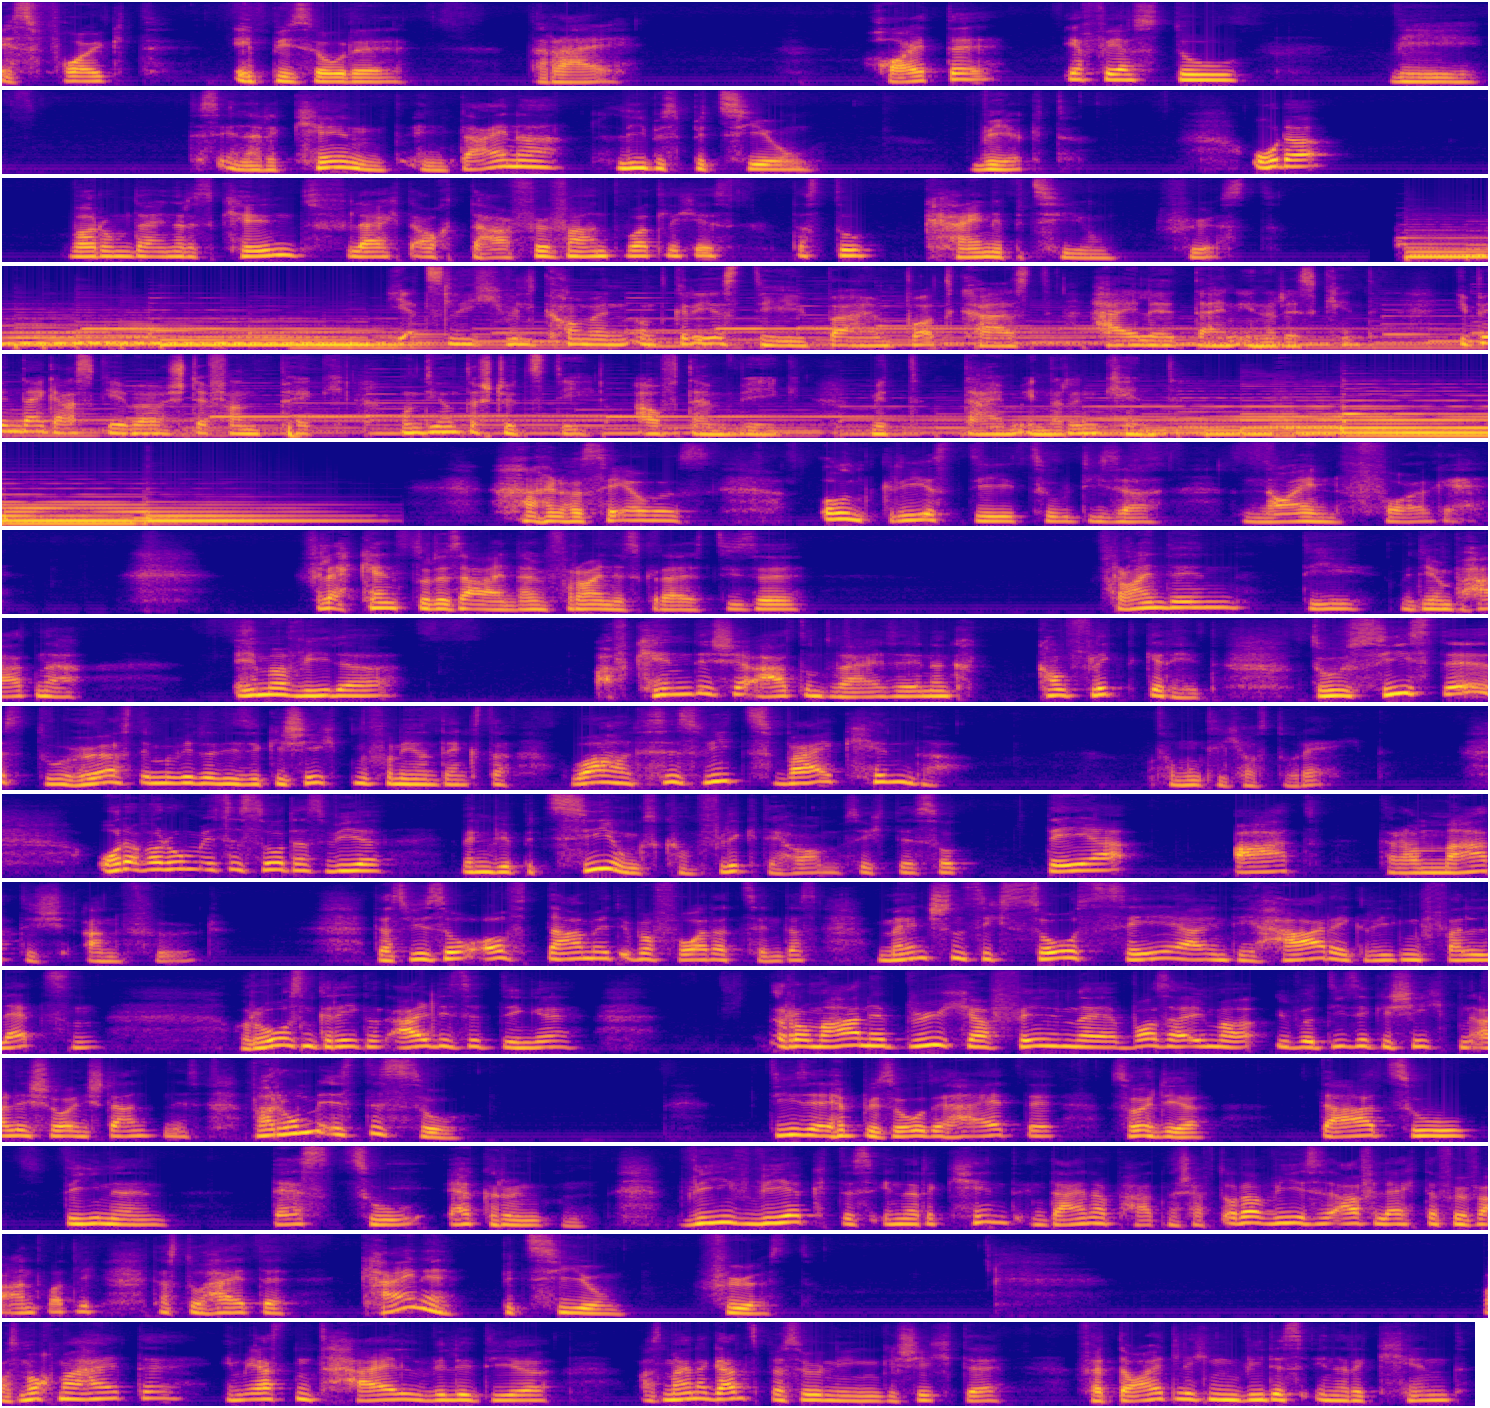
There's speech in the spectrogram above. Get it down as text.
Es folgt Episode 3. Heute erfährst du, wie das innere Kind in deiner Liebesbeziehung wirkt. Oder warum dein inneres Kind vielleicht auch dafür verantwortlich ist, dass du keine Beziehung führst. Herzlich willkommen und grüß dich beim Podcast Heile dein inneres Kind. Ich bin dein Gastgeber Stefan Peck und ich unterstütze dich auf deinem Weg mit deinem inneren Kind. Hallo, Servus und grüß dich zu dieser neuen Folge. Vielleicht kennst du das auch in deinem Freundeskreis, diese Freundin, die mit ihrem Partner immer wieder auf kindische Art und Weise in einen Konflikt gerät. Du siehst es, du hörst immer wieder diese Geschichten von ihr und denkst da, wow, das ist wie zwei Kinder. Vermutlich hast du recht. Oder warum ist es so, dass wir, wenn wir Beziehungskonflikte haben, sich das so derart dramatisch anfühlt? Dass wir so oft damit überfordert sind, dass Menschen sich so sehr in die Haare kriegen, verletzen, Rosenkrieg und all diese Dinge, Romane, Bücher, Filme, was auch immer über diese Geschichten alles schon entstanden ist. Warum ist es so? Diese Episode heute soll dir dazu dienen, das zu ergründen. Wie wirkt das innere Kind in deiner Partnerschaft? Oder wie ist es auch vielleicht dafür verantwortlich, dass du heute keine Beziehung führst? Was machen wir heute? Im ersten Teil will ich dir aus meiner ganz persönlichen Geschichte verdeutlichen, wie das innere Kind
